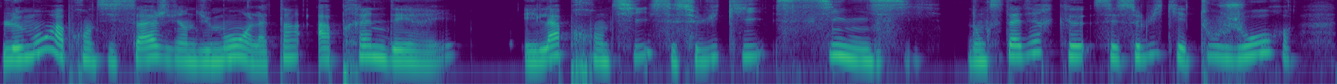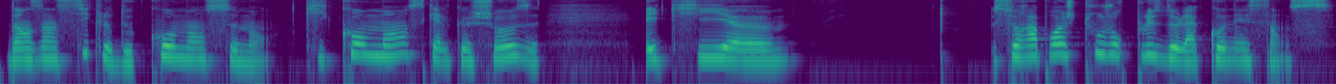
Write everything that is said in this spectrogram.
Le mot apprentissage vient du mot en latin apprendere, et l'apprenti, c'est celui qui s'initie. Donc, c'est-à-dire que c'est celui qui est toujours dans un cycle de commencement, qui commence quelque chose et qui euh, se rapproche toujours plus de la connaissance.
